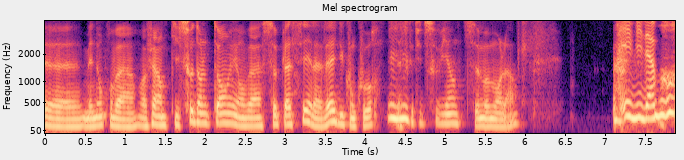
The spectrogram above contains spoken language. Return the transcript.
euh, mais donc on va, on va faire un petit saut dans le temps et on va se placer à la veille du concours. Mhm. Est-ce que tu te souviens de ce moment-là? Évidemment,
